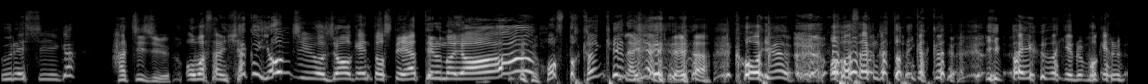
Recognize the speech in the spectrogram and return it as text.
嬉しいが80おばさん140を上限としてやってるのよ。ホスト関係ないやんみた いなこういうおばさんがとにかくいっぱいふざけるボケる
